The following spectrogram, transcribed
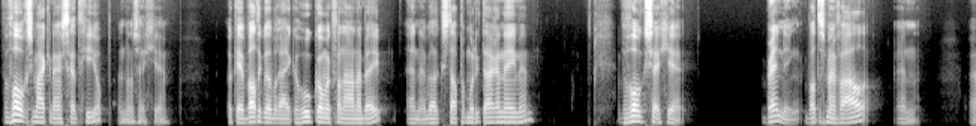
Vervolgens maak je daar een strategie op. En dan zeg je, oké, wat ik wil bereiken, hoe kom ik van A naar B en uh, welke stappen moet ik daarin nemen. Vervolgens zeg je branding, wat is mijn verhaal en uh,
